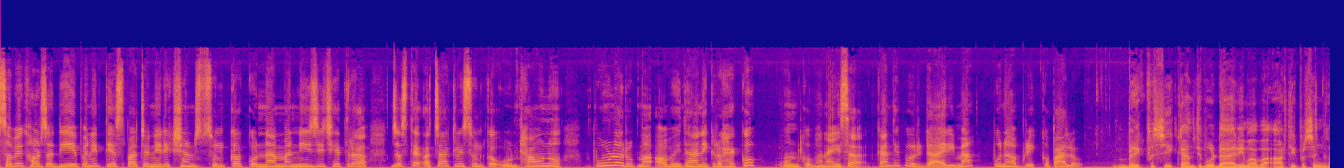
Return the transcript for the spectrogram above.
सबै खर्च दिए पनि त्यसबाट निरीक्षण शुल्कको नाममा निजी क्षेत्र जस्तै अचाकले शुल्क उठाउनु पूर्ण रूपमा अवैधानिक रहेको उनको भनाइ छ। कान्तिपुर डायरीमा पुनः ब्रेकको पालो। ब्रेकपछि कान्तिपुर डायरीमा अब आर्थिक प्रसङ्ग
